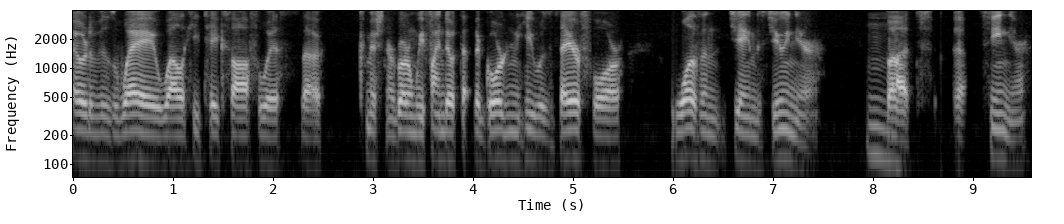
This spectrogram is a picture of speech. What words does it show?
out of his way while he takes off with uh, Commissioner Gordon. We find out that the Gordon he was there for wasn't James Jr. Mm. but uh, Senior,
